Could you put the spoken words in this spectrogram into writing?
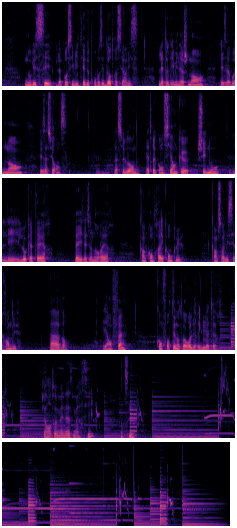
nous laisser la possibilité de proposer d'autres services, l'aide au déménagement, les abonnements, les assurances. La seconde, être conscient que chez nous, les locataires payent les honoraires quand le contrat est conclu, quand le service est rendu, pas avant. Et enfin, conforter notre rôle de régulateur. Pierre-Antoine Ménez, merci. Merci.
